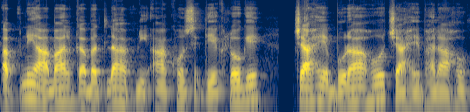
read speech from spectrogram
اپنے اعمال کا بدلہ اپنی آنکھوں سے دیکھ لو گے، چاہے برا ہو، چاہے بھلا ہو۔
